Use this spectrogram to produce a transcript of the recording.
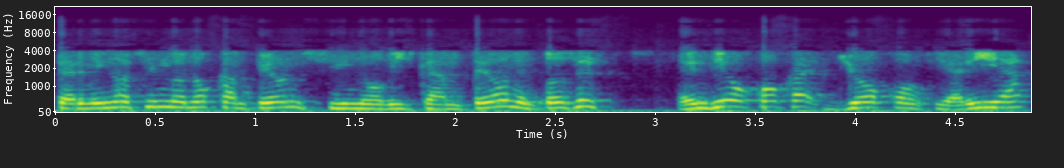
terminó siendo no campeón, sino bicampeón, entonces en Diego Coca yo confiaría,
